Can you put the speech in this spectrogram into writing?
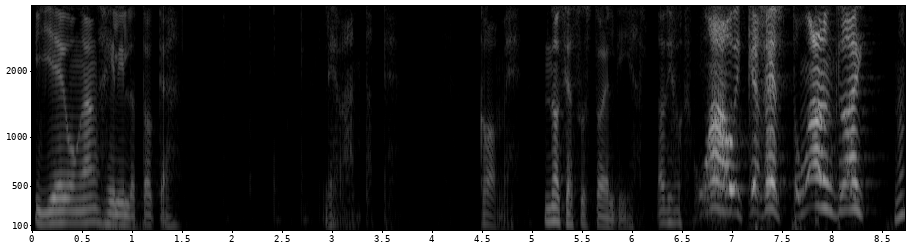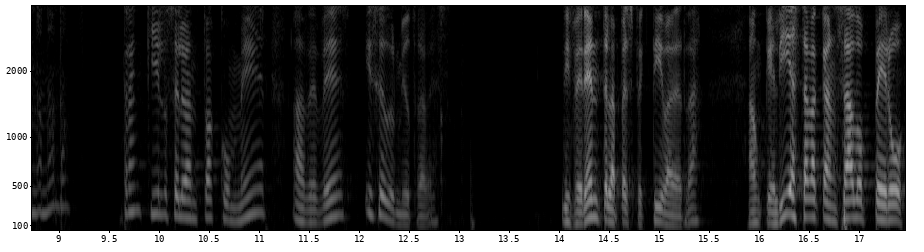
Y llega un ángel y lo toca. Levanta come. No se asustó Elías. No dijo, wow, ¿y qué es esto? No, no, no, no. Tranquilo, se levantó a comer, a beber y se durmió otra vez. Diferente la perspectiva, ¿verdad? Aunque Elías estaba cansado, pero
